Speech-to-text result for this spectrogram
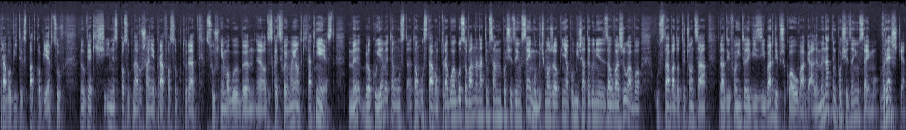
prawowitych spadkobierców lub w jakiś inny sposób naruszanie praw osób, które słusznie mogłyby e, odzyskać swoje majątki. Tak nie jest. My blokujemy tę usta- tą ustawą, która była głosowana na tym samym posiedzeniu Sejmu. Być może opinia publiczna tego nie zauważyła, bo ustawa dotycząca radiofonii i telewizji bardziej przykuła uwagę, ale my na tym posiedzeniu Sejmu wreszcie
